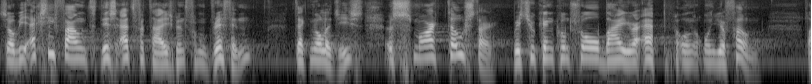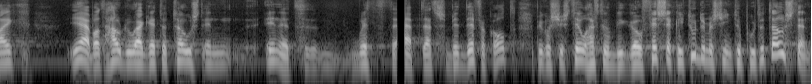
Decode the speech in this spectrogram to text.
So we actually found this advertisement from Griffin Technologies, a smart toaster, which you can control by your app on, on your phone. Like, yeah, but how do I get the toast in, in it with the app? That's a bit difficult because you still have to be, go physically to the machine to put the toast in.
